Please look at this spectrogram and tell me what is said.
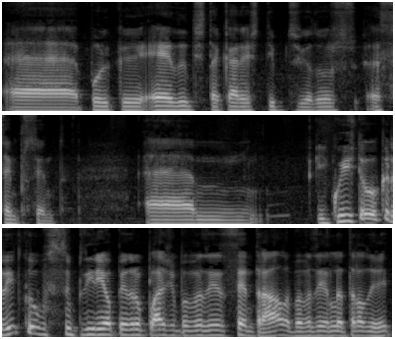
uh, porque é de destacar este tipo de jogadores a 100%. Um, E com isto eu acredito que se pedirem ao Pedro Plágio para fazer central, para fazer lateral direito,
